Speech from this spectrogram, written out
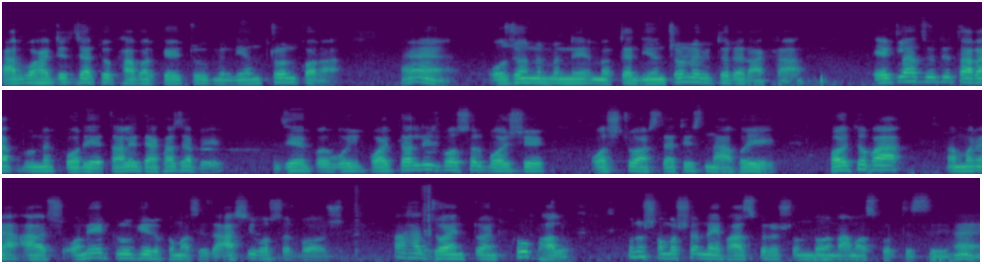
কার্বোহাইড্রেট জাতীয় খাবারকে একটু নিয়ন্ত্রণ করা হ্যাঁ? ওজন মানে একটা নিয়ন্ত্রণের ভিতরে রাখা। এগুলা যদি তারা মানে করে, তাহলে দেখা যাবে যে ওই পঁয়তাল্লিশ বছর বয়সে অস্ট্রো আর্থাইটিস না হয়ে হয়তো বা মানে অনেক রোগী এরকম আছে যে, আশি বছর বয়স হ্যাঁ জয়েন্ট টয়েন্ট খুব ভালো। কোনো সমস্যা নেই, ভাজ করে সুন্দর নামাজ করতেছে হ্যাঁ।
